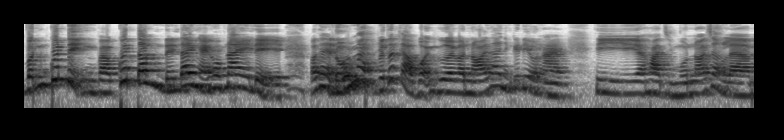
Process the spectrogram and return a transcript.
vẫn quyết định và quyết tâm đến đây ngày hôm nay để có thể đối mặt với tất cả mọi người và nói ra những cái điều này. Thì hòa chỉ muốn nói rằng là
